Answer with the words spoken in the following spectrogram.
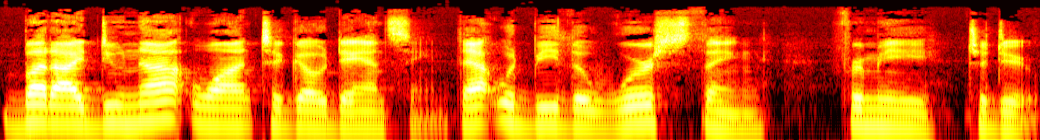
but I do not want to go dancing. That would be the worst thing for me to do.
